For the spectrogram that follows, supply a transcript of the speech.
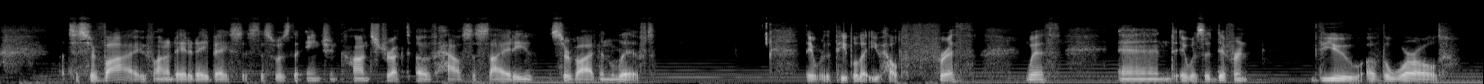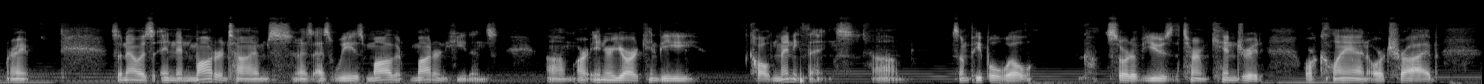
to survive on a day to day basis. This was the ancient construct of how society survived and lived. They were the people that you helped frith with, and it was a different view of the world, right? So now, as in, in modern times, as, as we as modern modern heathens, um, our inner yard can be called many things. Um, some people will sort of use the term kindred or clan or tribe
